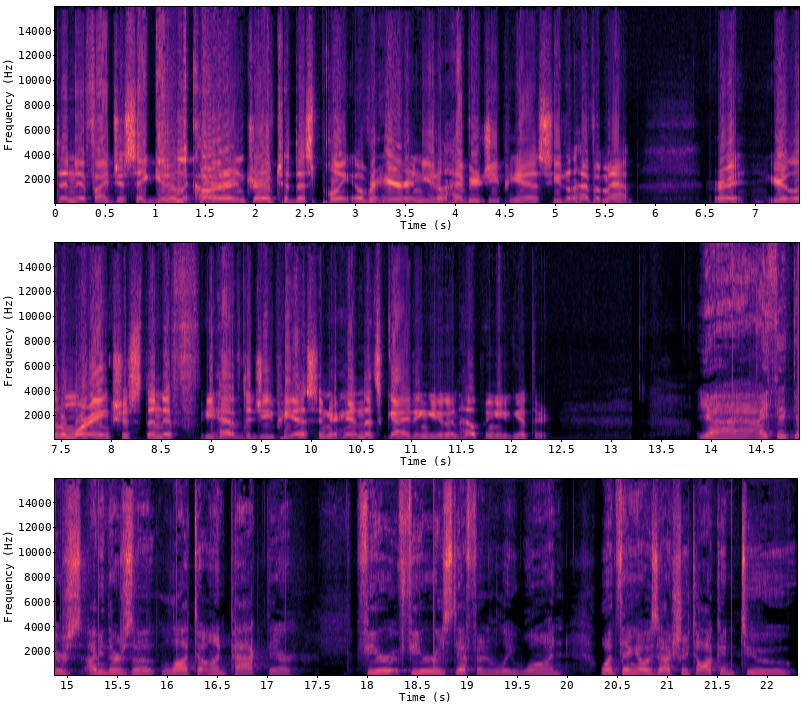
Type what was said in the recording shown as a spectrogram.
than if I just say, get in the car and drive to this point over here, and you don't have your GPS, you don't have a map, right? You're a little more anxious than if you have the GPS in your hand that's guiding you and helping you get there. Yeah, I think there's, I mean, there's a lot to unpack there. Fear, fear is definitely one. One thing I was actually talking to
